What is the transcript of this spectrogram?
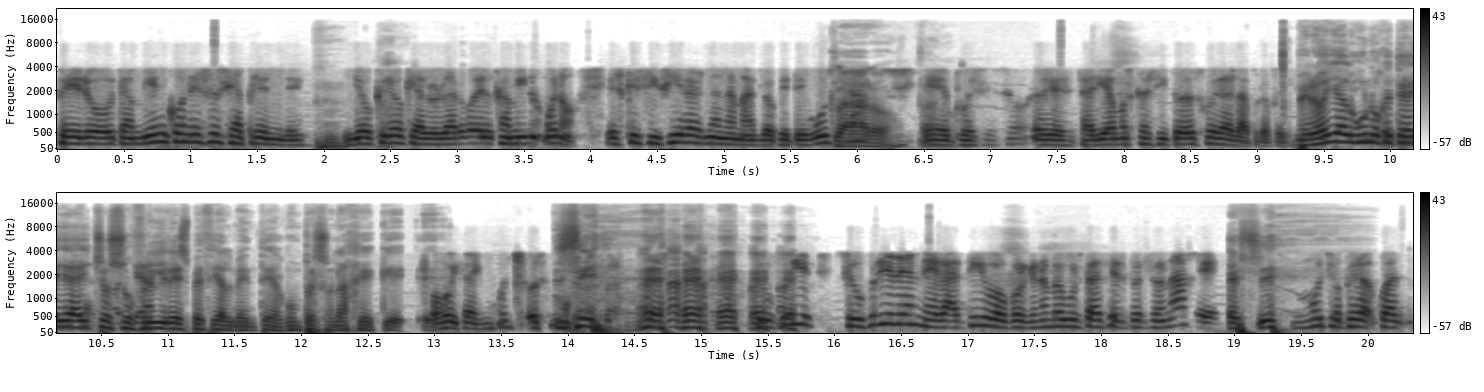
Pero también con eso se aprende. Yo creo que a lo largo del camino, bueno, es que si hicieras nada más lo que te gusta, Claro, eh, pues eso, eh, estaríamos casi todos fuera de la profesión. Pero hay alguno que te haya hecho sufrir especialmente, algún personaje que eh, Hoy hay muchos. Sí. sufrir, sufrir en negativo, porque no me gusta ser personaje. Mucho, pero cuando,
